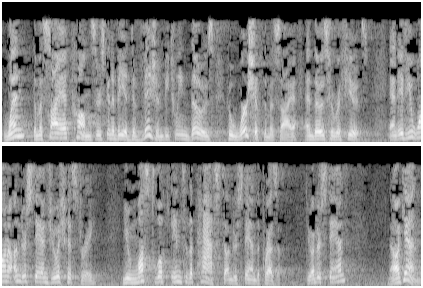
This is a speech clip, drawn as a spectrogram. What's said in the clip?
when the Messiah comes, there's going to be a division between those who worship the Messiah and those who refuse. And if you want to understand Jewish history, you must look into the past to understand the present. Do you understand? Now, again,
